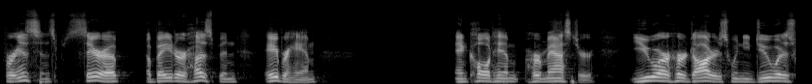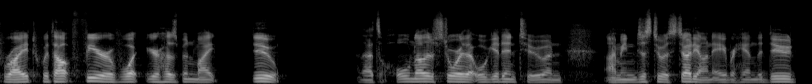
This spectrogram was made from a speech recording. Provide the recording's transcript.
For instance, Sarah obeyed her husband, Abraham, and called him her master. You are her daughters when you do what is right without fear of what your husband might do. That's a whole nother story that we'll get into. And I mean, just do a study on Abraham. The dude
